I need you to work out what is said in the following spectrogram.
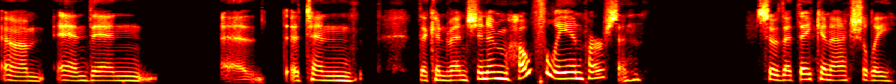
um, and then uh, attend the convention and hopefully in person so that they can actually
